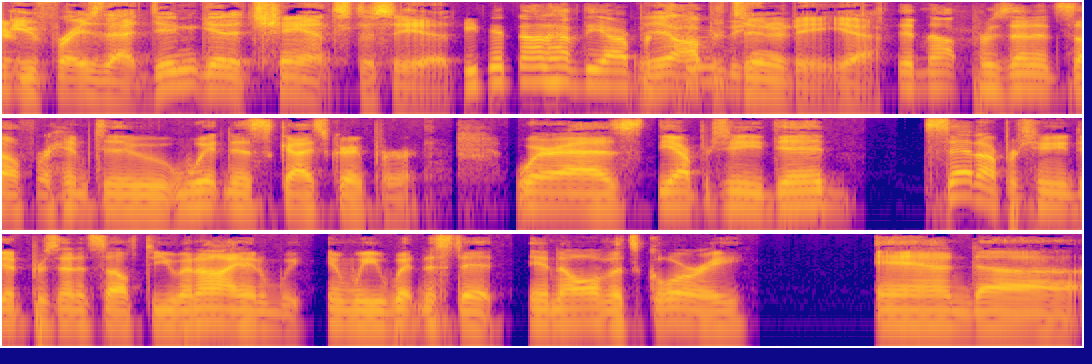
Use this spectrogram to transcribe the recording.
we you phrase that. Didn't get a chance to see it. He did not have the opportunity. Yeah, opportunity. Yeah. Did not present itself for him to witness Skyscraper. Whereas the opportunity did, said opportunity did present itself to you and I, and we and we witnessed it in all of its glory. And uh,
